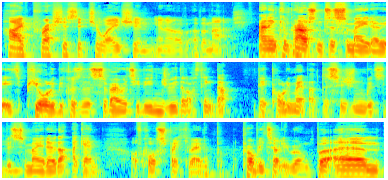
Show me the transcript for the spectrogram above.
high pressure situation, you know, of, of a match. And in comparison to Semedo, it's purely because of the severity of the injury that I think that they probably make that decision with, with Semedo. That again, of course, speculated, probably totally wrong. But um,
